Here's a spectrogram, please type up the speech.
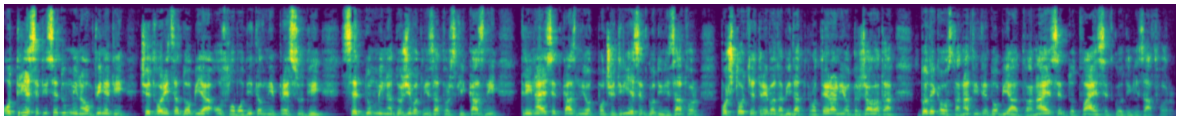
Од 37 мина обвинети, четворица добија ослободителни пресуди, 7 мина доживотни затворски казни, 13 казни од по 40 години затвор, пошто ќе треба да бидат протерани од државата, додека останатите добија 12 до 20 години затвор.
